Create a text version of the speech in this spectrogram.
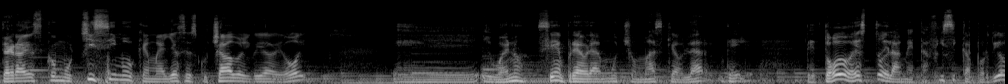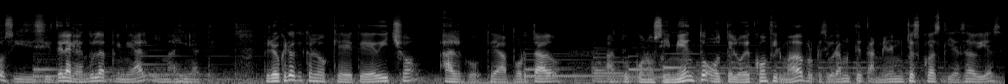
Te agradezco muchísimo que me hayas escuchado el día de hoy. Eh, y bueno, siempre habrá mucho más que hablar de, de todo esto, de la metafísica, por Dios. Y si es de la glándula pineal, imagínate. Pero yo creo que con lo que te he dicho, algo te ha aportado a tu conocimiento o te lo he confirmado, porque seguramente también hay muchas cosas que ya sabías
